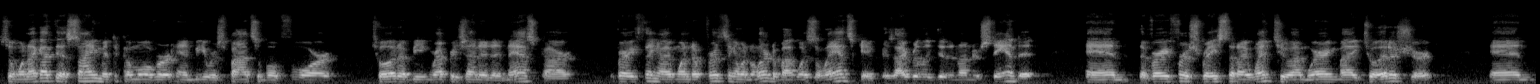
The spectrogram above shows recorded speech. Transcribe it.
So when I got the assignment to come over and be responsible for Toyota being represented in NASCAR, the very thing I wanted, first thing I wanted to learn about was the landscape because I really didn't understand it and the very first race that I went to, I'm wearing my Toyota shirt, and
